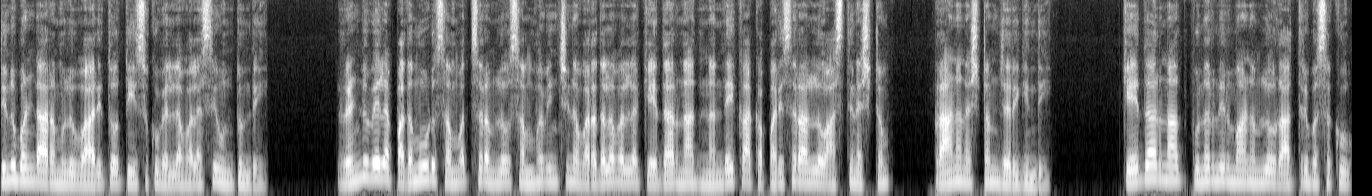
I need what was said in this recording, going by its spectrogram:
తినుబండారములు వారితో తీసుకువెళ్ళవలసి ఉంటుంది. రెండువేల పదమూడు సంవత్సరంలో సంభవించిన వరదల వల్ల కేదార్నాథ్ నందేకాక పరిసరాల్లో ఆస్తినష్టం ప్రాణనష్టం జరిగింది. కేదార్నాథ్ పునర్నిర్మాణంలో రాత్రిబసకు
